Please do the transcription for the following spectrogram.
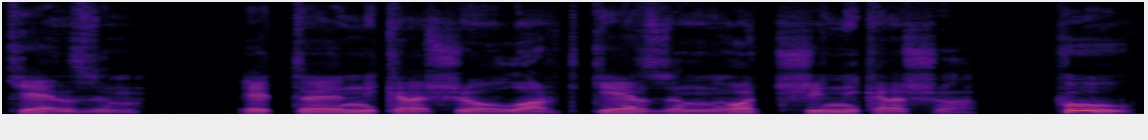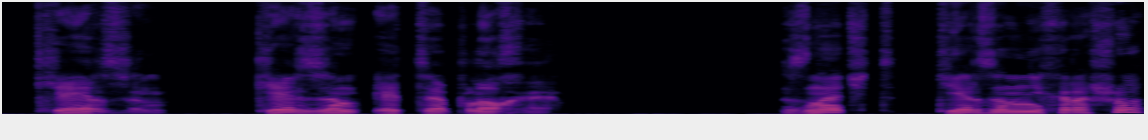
Керзен. Это нехорошо, лорд Керзен, очень нехорошо. Фу, Керзен. Керзен — это плохо». «Значит, Керзен нехорошо?»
